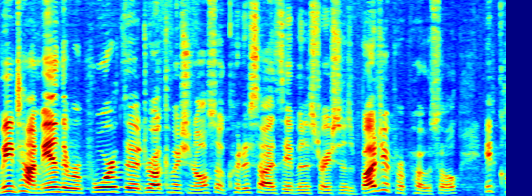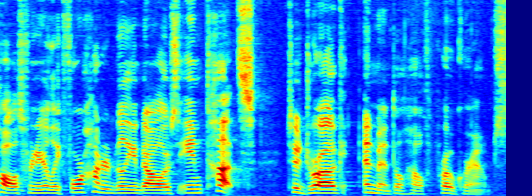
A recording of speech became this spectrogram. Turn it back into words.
Meantime, in the report, the Drug Commission also criticized the administration's budget proposal. It calls for nearly $400 million in cuts to drug and mental health programs.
